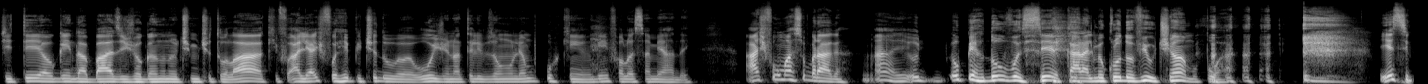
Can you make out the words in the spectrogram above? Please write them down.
de ter alguém da base jogando no time titular, que aliás foi repetido uh, hoje na televisão, não lembro por quem, alguém falou essa merda aí. Acho que foi o Márcio Braga. Ah, eu, eu perdoo você, caralho, meu Clodovil, te amo, porra. Esse,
